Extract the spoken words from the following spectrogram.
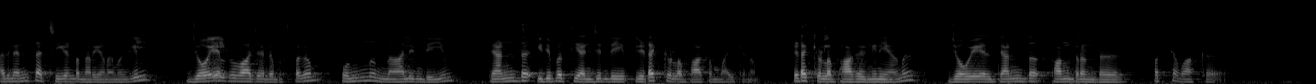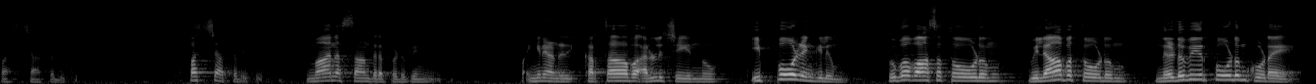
അതിനെന്താ ചെയ്യേണ്ടെന്ന് അറിയണമെങ്കിൽ ജോയൽ പ്രവാചകന്റെ പുസ്തകം ഒന്ന് നാലിന്റെയും രണ്ട് ഇരുപത്തിയഞ്ചിന്റെയും ഇടയ്ക്കുള്ള ഭാഗം വായിക്കണം. ഇടയ്ക്കുള്ള ഭാഗം ഇങ്ങനെയാണ് ജോയൽ രണ്ട് പന്ത്രണ്ട് ഒറ്റ വാക്ക് പശ്ചാത്തപിക്കുവിൻ. പശ്ചാത്തപിക്കുവിൻ. മാനസാന്തരപ്പെടുവിൻ. ഇങ്ങനെയാണ് കർത്താവ് അരുളി ചെയ്യുന്നു. ഇപ്പോഴെങ്കിലും ഉപവാസത്തോടും വിലാപത്തോടും നെടുവീർപ്പോടും കൂടെ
